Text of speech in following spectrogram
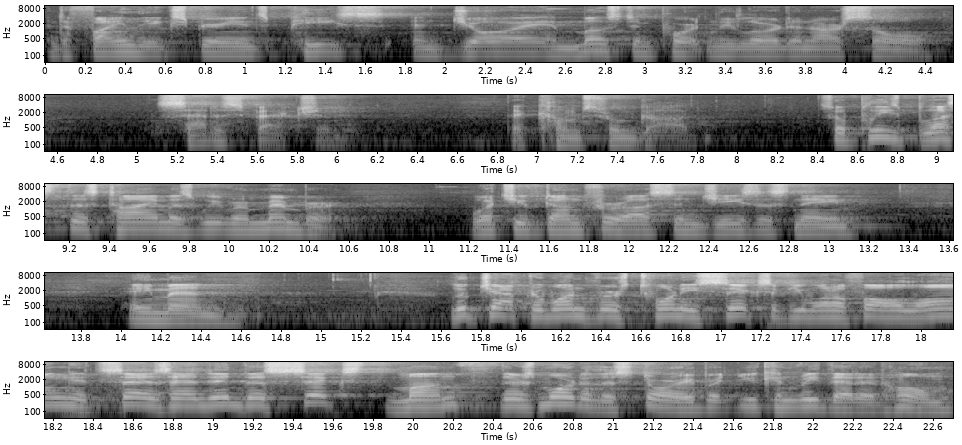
and to finally experience peace and joy, and most importantly, Lord, in our soul, satisfaction that comes from God. So please bless this time as we remember what you've done for us in Jesus' name. Amen. Luke chapter 1, verse 26, if you want to follow along, it says, And in the sixth month, there's more to the story, but you can read that at home.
